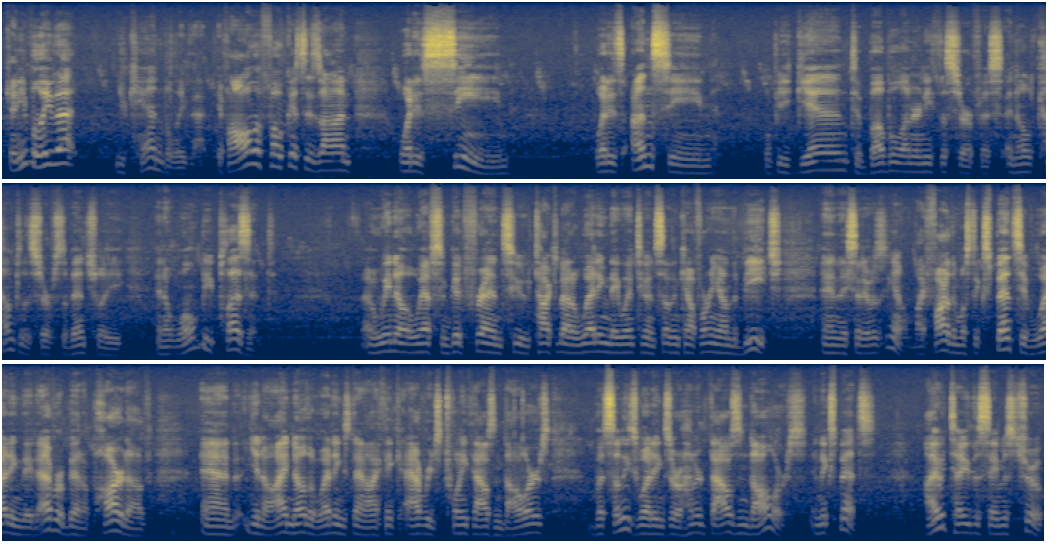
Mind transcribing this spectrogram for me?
Can you believe that? You can believe that. If all the focus is on what is seen, what is unseen will begin to bubble underneath the surface and it'll come to the surface eventually and it won't be pleasant. Uh, we know we have some good friends who talked about a wedding they went to in Southern California on the beach and they said it was, you know, by far the most expensive wedding they'd ever been a part of. And, you know, I know the weddings now, I think average $20,000, but some of these weddings are $100,000 in expense. I would tell you the same is true.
